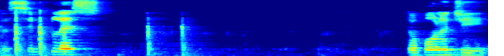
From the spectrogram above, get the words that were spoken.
The simplest topology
